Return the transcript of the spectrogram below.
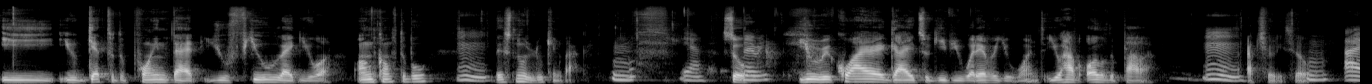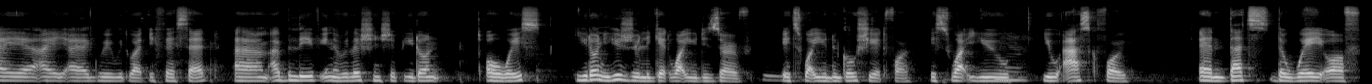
he, you get to the point that you feel like you are uncomfortable, there's no looking back. Yeah. So Very. you require a guy to give you whatever you want. You have all of the power, Mm. actually. So I, uh, I I agree with what Ife said. Um, I believe in a relationship, you don't always, you don't usually get what you deserve. It's what you negotiate for. It's what you you ask for, and that's the way of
